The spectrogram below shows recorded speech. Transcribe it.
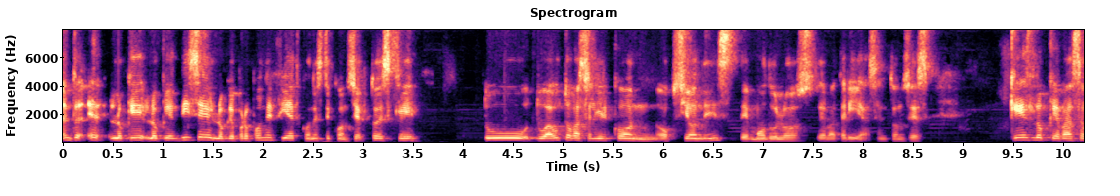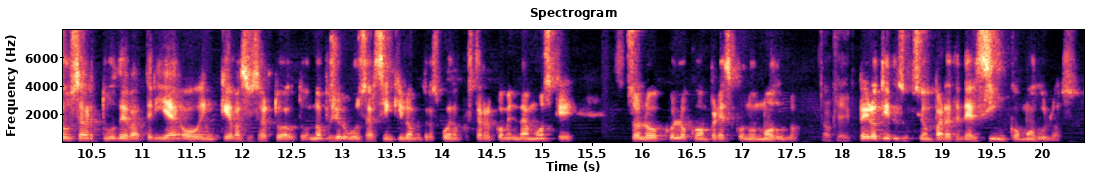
entonces, eh, lo, que, lo que dice, lo que propone Fiat con este concepto es que tu, tu auto va a salir con opciones de módulos de baterías. Entonces, ¿qué es lo que vas a usar tú de batería o en qué vas a usar tu auto? No, pues yo lo voy a usar 100 kilómetros. Bueno, pues te recomendamos que solo lo compres con un módulo. Pero tienes opción para tener cinco módulos.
